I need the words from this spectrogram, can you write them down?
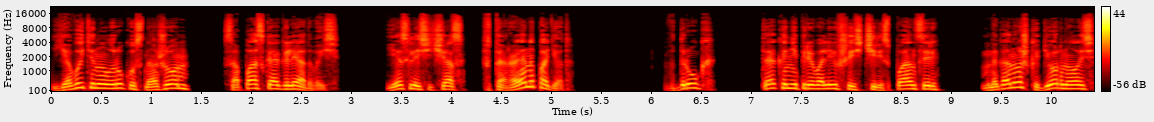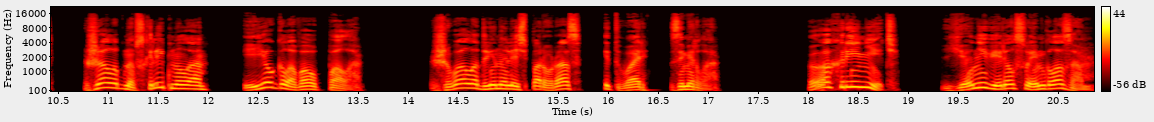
я вытянул руку с ножом с опаской оглядываясь. Если сейчас вторая нападет? Вдруг, так и не перевалившись через панцирь, многоножка дернулась, жалобно всхлипнула, и ее голова упала. Жвала двинулись пару раз, и тварь замерла. Охренеть! Я не верил своим глазам.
